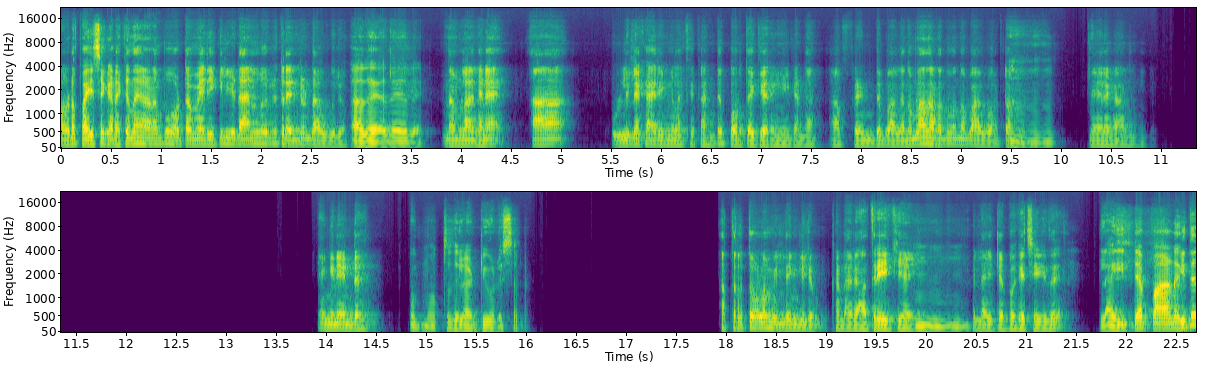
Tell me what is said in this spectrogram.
അവിടെ പൈസ കിടക്കുന്ന കാണുമ്പോൾ ഓട്ടോമാറ്റിക്കലി ഇടാനുള്ള ഒരു ട്രെൻഡ് ഉണ്ടാവുമല്ലോ. അതെ അതെ അതെ. നമ്മൾ അങ്ങനെ ആ ഉള്ളിലെ കാര്യങ്ങളൊക്കെ കണ്ട് പുറത്തേക്ക് ഇറങ്ങിക്കണ്ട ആ ഫ്രണ്ട് ഭാഗം നമ്മളാ നടന്നു വന്ന ഭാഗം കേട്ടോ നേരെ കാണുന്നത്. എങ്ങനെയുണ്ട്? മൊത്തത്തിൽ അടിപൊളി സ്ഥലം. അത്രത്തോളം ഇല്ലെങ്കിലും കണ്ട രാത്രിയൊക്കെ ആയി ലൈറ്റ് ലൈറ്റപ്പ് ഒക്കെ ചെയ്ത്. ലൈറ്റപ്പ് ആണ്. ഇത്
